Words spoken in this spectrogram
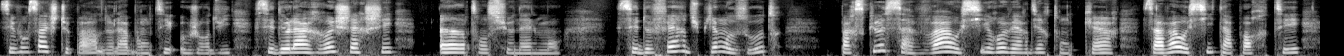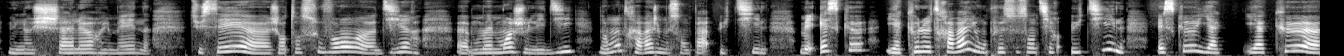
C'est pour ça que je te parle de la bonté aujourd'hui, c'est de la rechercher intentionnellement c'est de faire du bien aux autres parce que ça va aussi reverdir ton cœur, ça va aussi t'apporter une chaleur humaine. Tu sais, euh, j'entends souvent euh, dire, euh, même moi je l'ai dit, dans mon travail je me sens pas utile. Mais est-ce qu'il n'y a que le travail où on peut se sentir utile? Est-ce qu'il y a il n'y a que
